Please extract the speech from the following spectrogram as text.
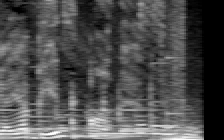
Jaya Beats on this.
